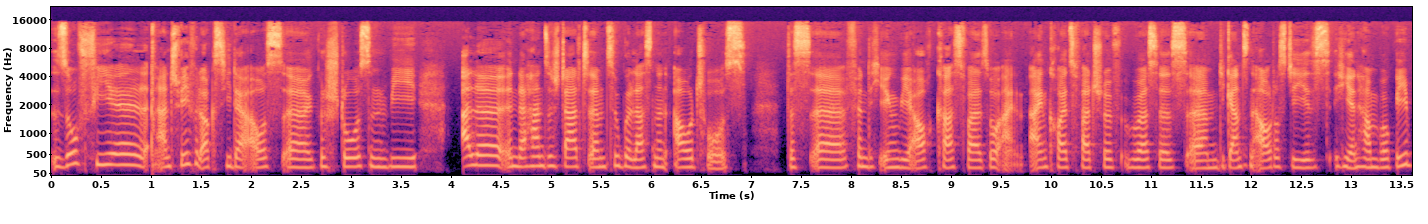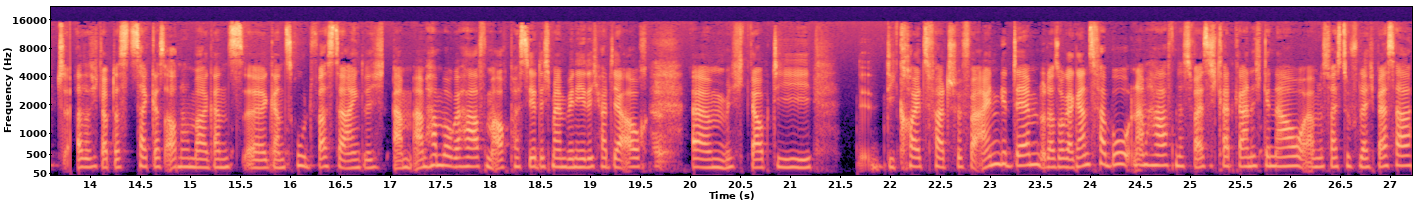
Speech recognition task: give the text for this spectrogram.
so viel an Schwefeloxide ausgestoßen äh, wie alle in der Hansestadt ähm, zugelassenen Autos. Das äh, finde ich irgendwie auch krass, weil so ein, ein Kreuzfahrtschiff versus ähm, die ganzen Autos, die es hier in Hamburg gibt. Also ich glaube, das zeigt das auch nochmal ganz, äh, ganz gut, was da eigentlich am, am Hamburger Hafen auch passiert. Ich meine, Venedig hat ja auch, ähm, ich glaube, die die Kreuzfahrtschiffe eingedämmt oder sogar ganz verboten am Hafen. Das weiß ich gerade gar nicht genau. Ähm, das weißt du vielleicht besser.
